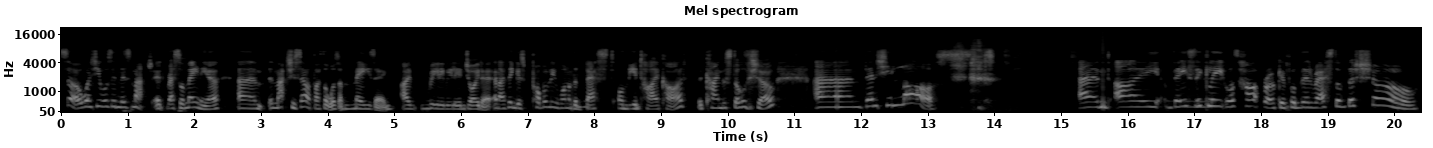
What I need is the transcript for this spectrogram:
so when she was in this match at WrestleMania, um, the match itself I thought was amazing. I really, really enjoyed it. And I think it's probably one of the Mhm. best on the entire card. It kind of stole the show. And then she lost. and I basically was heartbroken for the rest of the show.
